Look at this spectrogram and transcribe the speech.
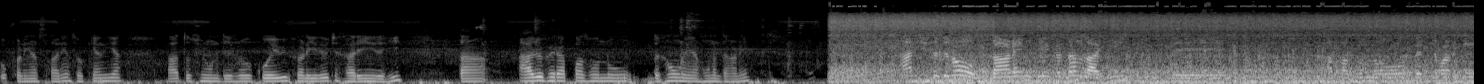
ਉਹ ਫਲੀਆਂ ਸਾਰੀਆਂ ਸੁੱਕੀਆਂ ਦੀਆਂ। ਆ ਤੁਸੀਂ ਹੁਣ ਦੇਖ ਲਓ, ਕੋਈ ਵੀ ਫਲੀ ਇਹਦੇ ਵਿੱਚ ਹਰੀ ਨਹੀਂ ਰਹੀ। ਤਾਂ ਆਜੋ ਫਿਰ ਆਪਾਂ ਤੁਹਾਨੂੰ ਦਿਖਾਉਣੇ ਆ ਹੁਣ ਦਾਣੇ। ਹਾਂਜੀ ਸੱਜਣੋ ਦਾਣੇ ਨੂੰ ਜੇ ਕੱਢਣ ਲੱਗ ਗਈ ਤੇ ਆਪਾਂ ਤੁਹਾਨੂੰ ਵਿੱਚ ਵੜ ਕੇ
